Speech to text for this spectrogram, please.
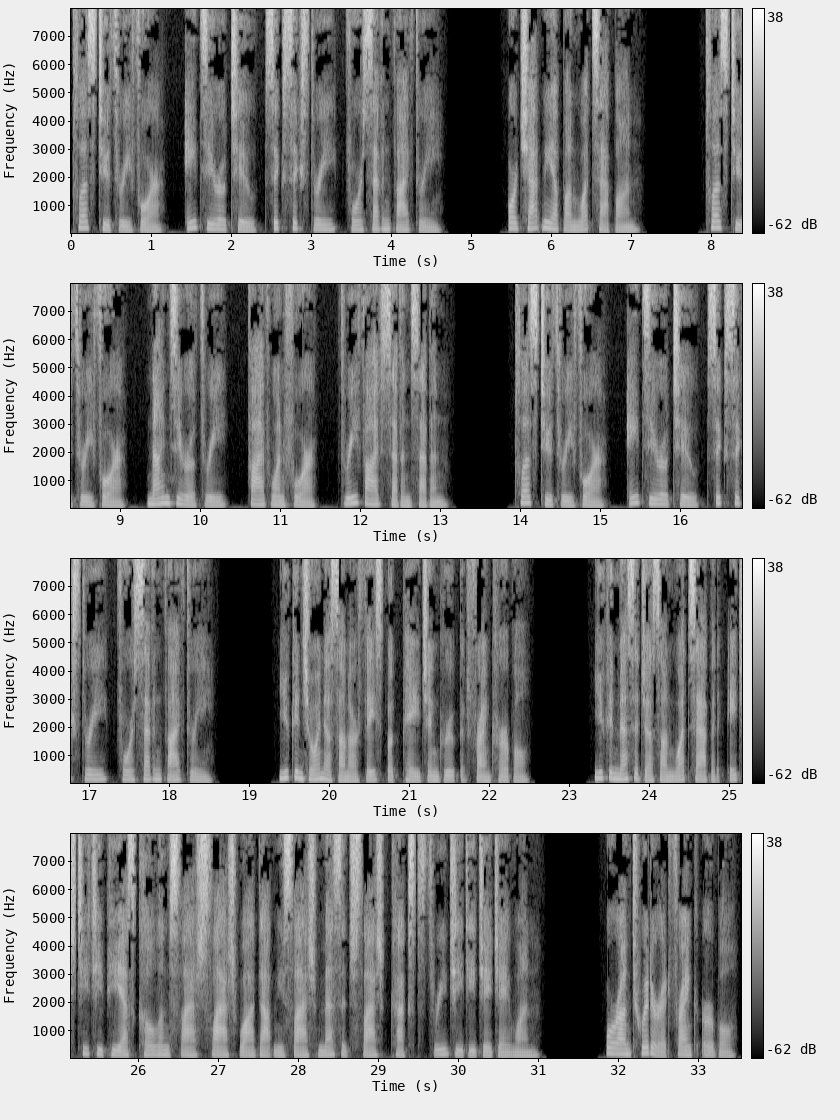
Plus 234 802 663 4753. Or chat me up on WhatsApp on plus 234 903 514 3577. Plus 234 802 663 4753. You can join us on our Facebook page and group at Frank Herbal. You can message us on WhatsApp at https colon slash slash wa.me slash message slash cux 3gdjj1 or on Twitter at Frank Herbal.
